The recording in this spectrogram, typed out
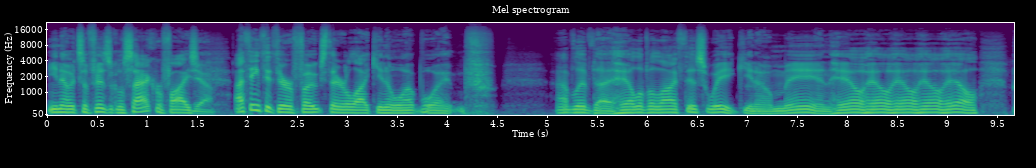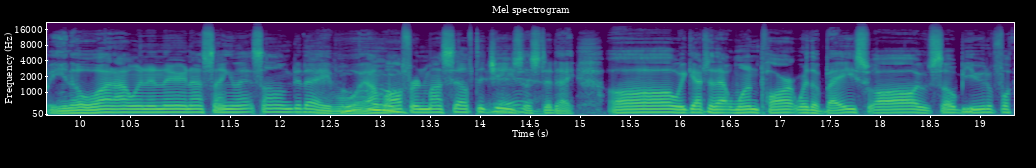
you know, it's a physical sacrifice. Yeah. I think that there are folks that are like, you know what, boy, I've lived a hell of a life this week. You know, man, hell, hell, hell, hell, hell. But you know what? I went in there and I sang that song today, boy. I'm offering myself to Jesus today. Oh, we got to that one part where the bass, oh, it was so beautiful.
